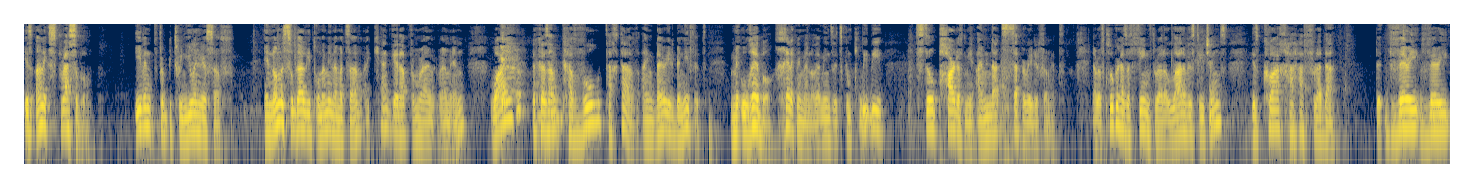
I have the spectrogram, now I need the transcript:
is unexpressible, even for between you and yourself. אינו מסוגל להתרומם מן המצב, I can't get up from where I'm, where I'm in, why? Because I'm kavur tachtav. I'm buried beneath it. Me'urebo, chelek mimeno. That means it's completely still part of me. I'm not separated from it. Now, Rav Kluger has a theme throughout a lot of his teachings, is koach ha'hafrada. The very, very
